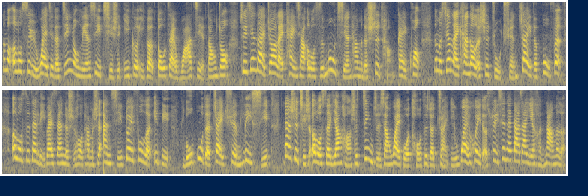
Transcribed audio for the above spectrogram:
那么俄罗斯与外界的金融联系其实一个一个都在瓦解当中，所以现在就要来看一下俄罗斯目前他们的市场概况。那么先来看到的是主权债。的部分，俄罗斯在礼拜三的时候，他们是按期兑付了一笔卢布的债券利息，但是其实俄罗斯的央行是禁止向外国投资者转移外汇的，所以现在大家也很纳闷了，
